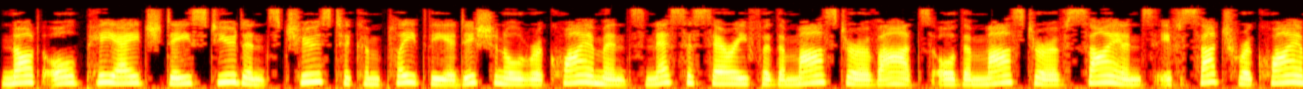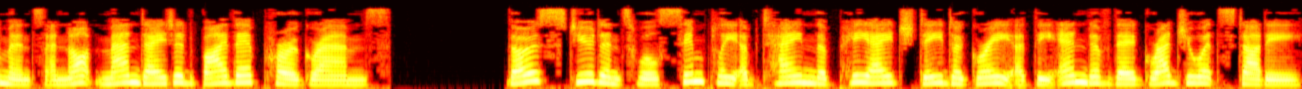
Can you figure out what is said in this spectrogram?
Not all PhD students choose to complete the additional requirements necessary for the Master of Arts or the Master of Science if such requirements are not mandated by their programs. Those students will simply obtain the PhD degree at the end of their graduate study.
